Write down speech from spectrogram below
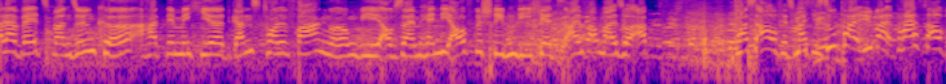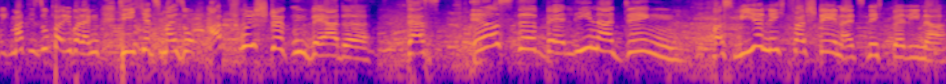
Allerweltsmann Sönke hat nämlich hier ganz tolle Fragen irgendwie auf seinem Handy aufgeschrieben, die ich jetzt einfach mal so ab. Pass auf, jetzt mach die super über. Pass auf, ich mach die super Überleitung, die ich jetzt mal so abfrühstücken werde. Das erste Berliner Ding, was wir nicht verstehen als Nicht-Berliner.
